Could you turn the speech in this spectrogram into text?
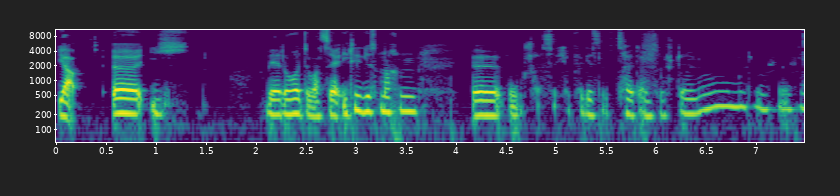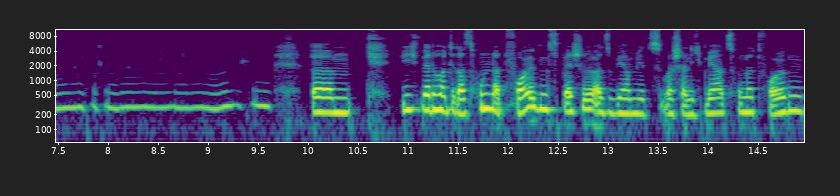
ja, äh, ich werde heute was sehr ekliges machen. Äh, oh, scheiße, ich habe vergessen, die Zeit einzustellen. Ähm, ich werde heute das 100 Folgen Special, also wir haben jetzt wahrscheinlich mehr als 100 Folgen,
